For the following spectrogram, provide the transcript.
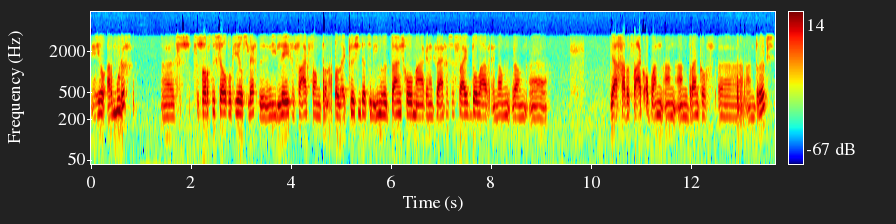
heel armoedig. Uh, verzorgt zichzelf ook heel slecht. En die leven vaak van, van allerlei klusjes dat ze bij iemand de tuin schoonmaken en dan krijgen ze 5 dollar en dan, dan uh, ja, gaat het vaak op aan, aan, aan drank of eh, aan drugs.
